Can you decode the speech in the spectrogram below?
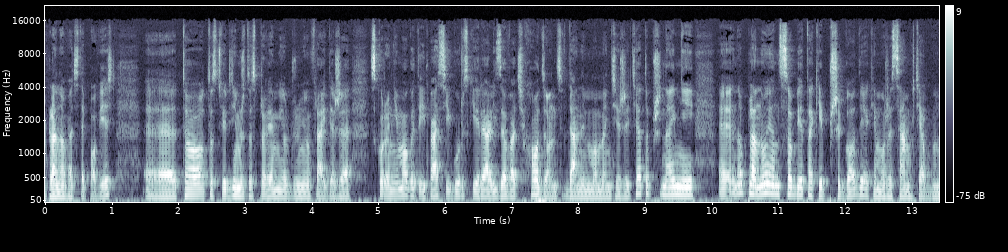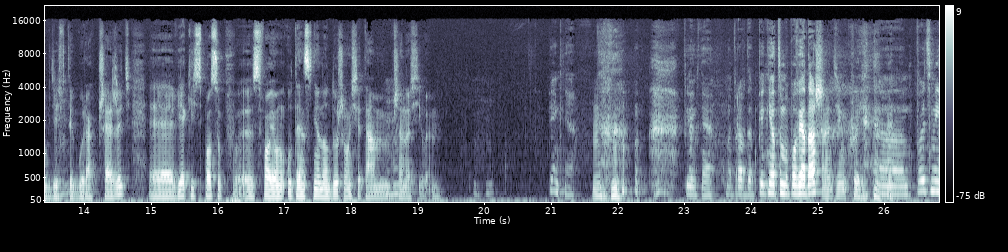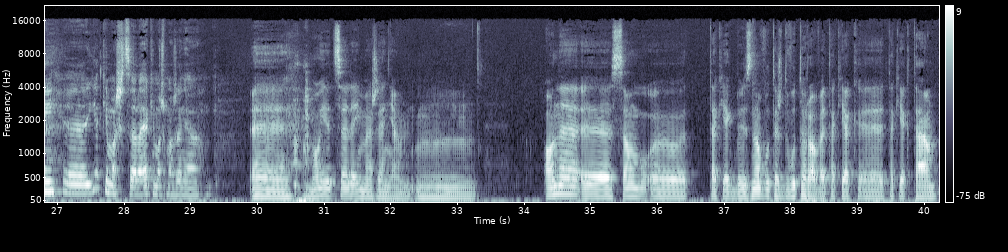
planować tę powieść, to, to stwierdziłem, że to sprawia mi olbrzymią frajdę, że skoro nie mogę tej pasji górskiej realizować chodząc w danym momencie życia, to przynajmniej e, no, planując sobie takie przygody, jakie może sam chciałbym gdzieś w tych górach przeżyć, e, w jakiś sposób swoją utęsknioną duszą się tam mhm. przenosiłem. Mhm. Pięknie. pięknie, naprawdę. Pięknie o tym opowiadasz. A, dziękuję. E, powiedz mi, e, jakie masz cele, jakie masz marzenia E, moje cele i marzenia. Mm, one e, są e, tak jakby znowu też dwutorowe, tak jak, e, tak jak ta,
